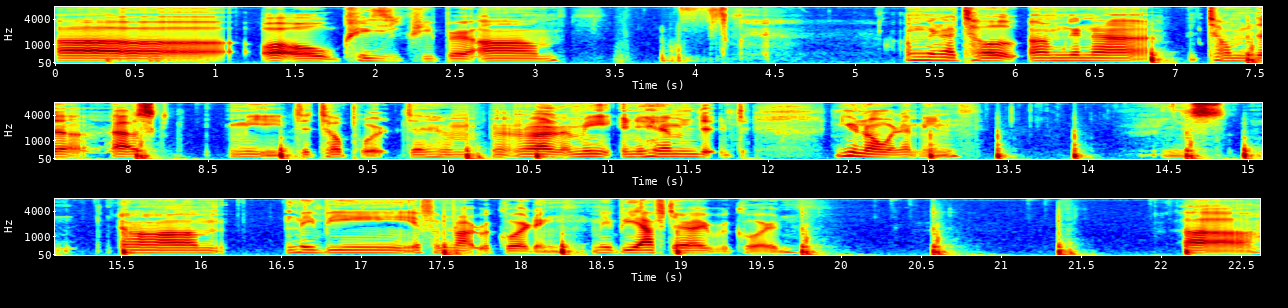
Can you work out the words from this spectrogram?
uh oh crazy creeper um I'm gonna tell I'm gonna tell him to ask me to teleport to him, not me and him. To, to, you know what I mean. Just, um, maybe if I'm not recording, maybe after I record. Uh,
